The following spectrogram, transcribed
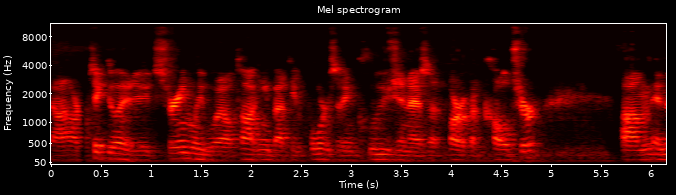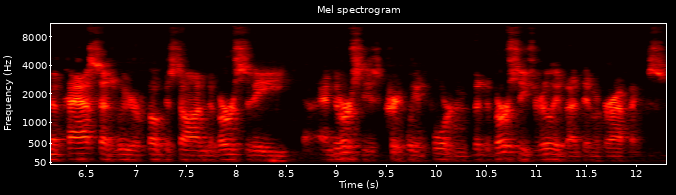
uh, articulated it extremely well, talking about the importance of inclusion as a part of a culture um, in the past, as we were focused on diversity, and diversity is critically important, but diversity is really about demographics,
